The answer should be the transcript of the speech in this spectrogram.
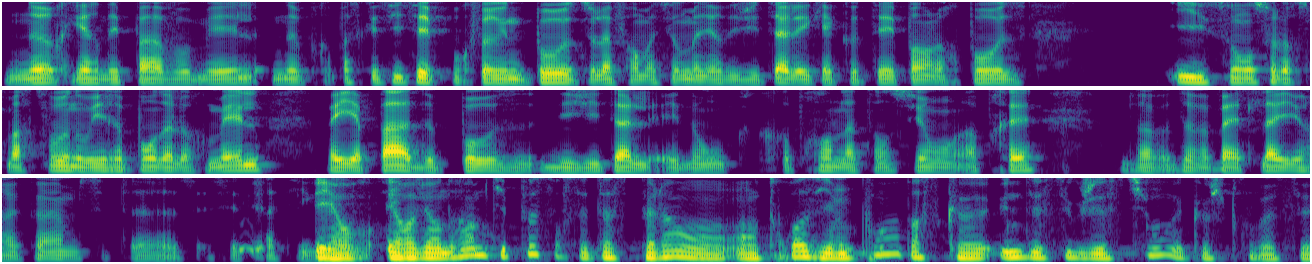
ne regardez pas vos mails, ne... parce que si c'est pour faire une pause de la formation de manière digitale et qu'à côté, pendant leur pause, ils sont sur leur smartphone ou ils répondent à leur mail, ben, il n'y a pas de pause digitale. Et donc, reprendre l'attention après ne va, pas être là, il y aura quand même cette, euh, fatigue. Et on, reviendra un petit peu sur cet aspect-là en, troisième mmh point, parce qu'une des suggestions, et que je trouve assez,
